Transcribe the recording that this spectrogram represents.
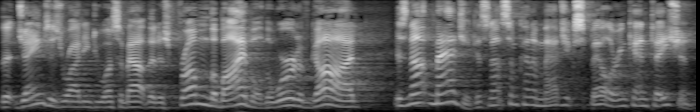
that James is writing to us about that is from the Bible, the Word of God, is not magic. It's not some kind of magic spell or incantation.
